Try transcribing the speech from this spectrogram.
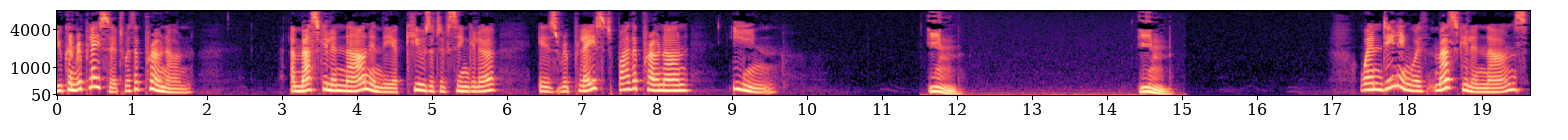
you can replace it with a pronoun. A masculine noun in the accusative singular is replaced by the pronoun ihn. Ihn. Ihn. When dealing with masculine nouns,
